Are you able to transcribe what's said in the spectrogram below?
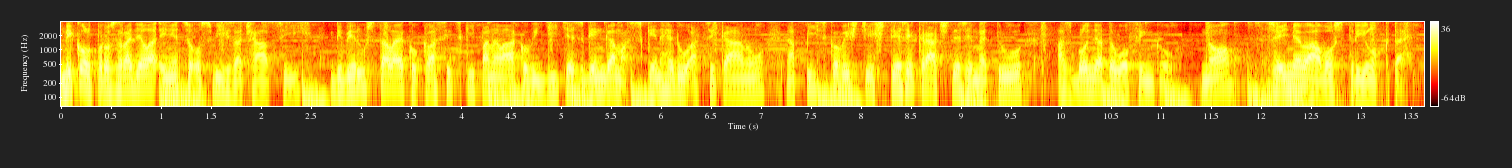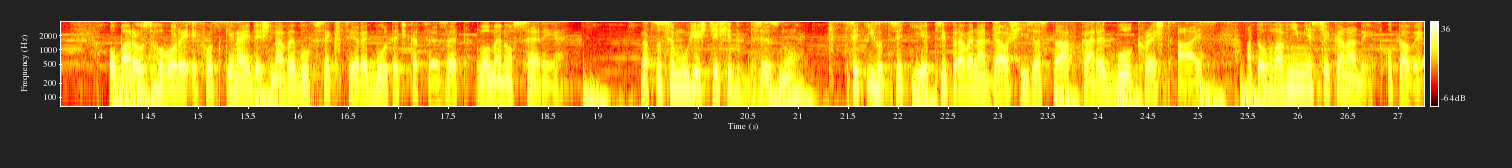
Nikol prozradila i něco o svých začátcích, kdy vyrůstala jako klasický panelákový dítě s gengama skinheadů a cikánů na pískovišti 4x4 metrů a s blondětou ofinkou. No, zřejmě má ostrý lokte. Oba rozhovory i fotky najdeš na webu v sekci redbull.cz lomeno série. Na co se můžeš těšit v březnu? 3.3. je připravena další zastávka Red Bull Crashed Ice a to v hlavním městě Kanady, v Otavě.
